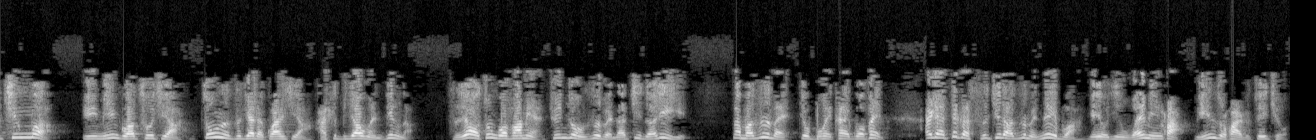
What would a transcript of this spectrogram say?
清末与民国初期啊，中日之间的关系啊还是比较稳定的。只要中国方面尊重日本的既得利益，那么日本就不会太过分。而且这个时期的日本内部啊，也有一种文明化、民主化的追求，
